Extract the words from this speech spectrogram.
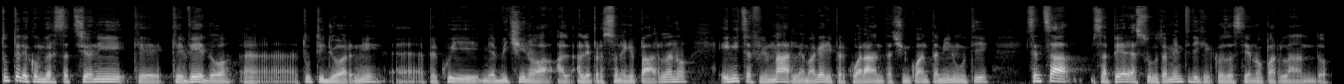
tutte le conversazioni che, che vedo eh, tutti i giorni, eh, per cui mi avvicino a, a, alle persone che parlano e inizio a filmarle magari per 40-50 minuti senza sapere assolutamente di che cosa stiano parlando,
